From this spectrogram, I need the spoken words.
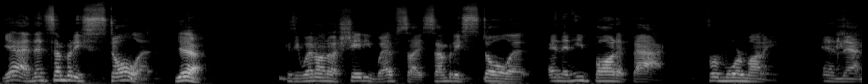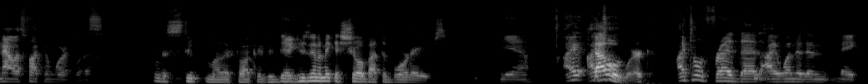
Yeah, and then somebody stole it Yeah. because he went on a shady website. Somebody stole it, and then he bought it back for more money, and that now it's fucking worthless. What a stupid motherfucker. Did they- He was gonna make a show about the bored apes. Yeah. I I That told, would work. I told Fred that I wanted to make.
